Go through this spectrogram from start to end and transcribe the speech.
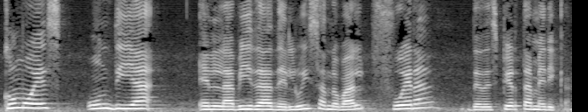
¿Cómo es un día en la vida de Luis Sandoval fuera de Despierta América?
